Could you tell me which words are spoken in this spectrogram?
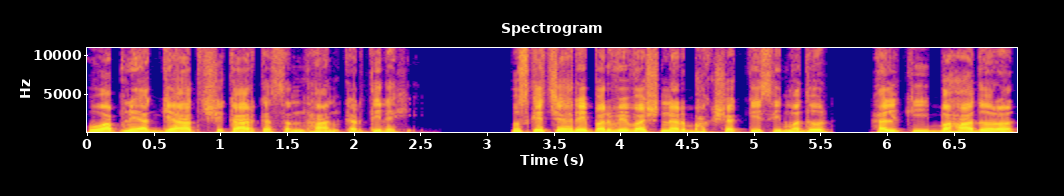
वो अपने अज्ञात शिकार का संधान करती रही। उसके चेहरे पर विवश नर भक्षक की सी मधुर, हल्की, बहादुर और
